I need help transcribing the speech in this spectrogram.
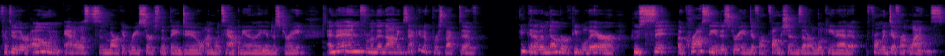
for through their own analysts and market research that they do on what's happening in the industry and then from the non-executive perspective you can have a number of people there who sit across the industry in different functions that are looking at it from a different lens.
